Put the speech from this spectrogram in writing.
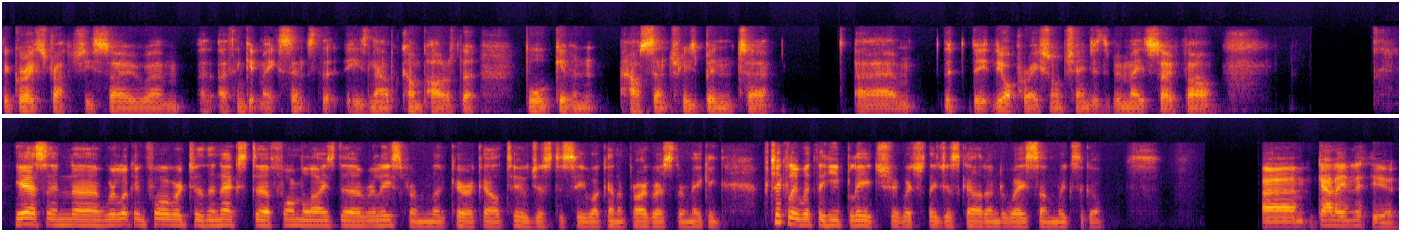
the growth strategy. So um, I, I, think it makes sense that he's now become part of the board, given how central he's been to um, the, the, the operational changes that have been made so far. Yes, and uh, we're looking forward to the next uh, formalized uh, release from uh, Caracal too, just to see what kind of progress they're making, particularly with the heap leach, which they just got underway some weeks ago. Um, Lithium,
